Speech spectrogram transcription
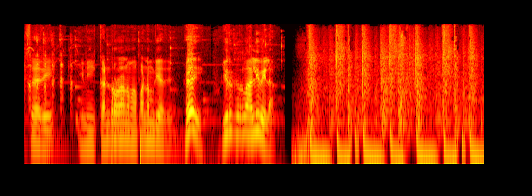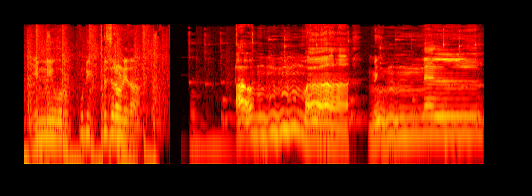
சரி இனி கண்ட்ரோலாக நம்ம பண்ண முடியாது. ஏய் இருக்கிறதெல்லாம் அள்ளி இன்னி ஒரு புடி பிடிச்சிட வேண்டியதான் அம்மா மின்னல்.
